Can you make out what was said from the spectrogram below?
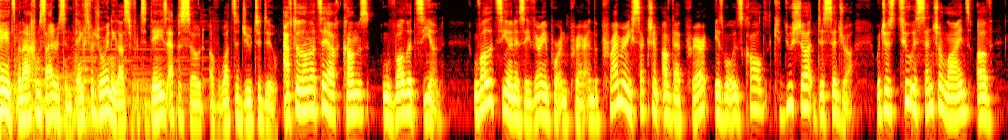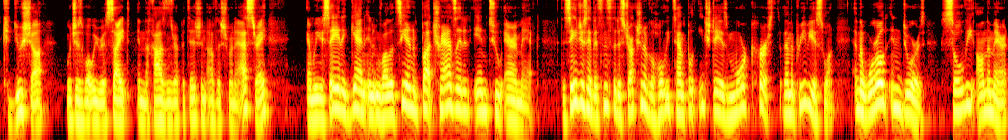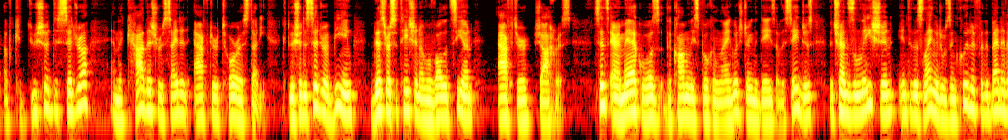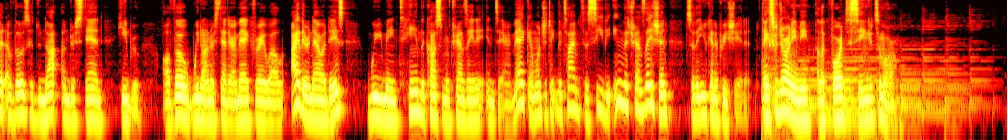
Hey, it's Menachem Siderson. Thanks for joining us for today's episode of What's a Jew to Do. After Lamatzeach comes Uva Letzion. Is a very important prayer, and the primary section of that prayer is what was called Kedusha de Sidra, which is two essential lines of Kedusha, which is what we recite in the Chazan's repetition of the Shemona Esrei, and we say it again in Uva Letzion, but translated into Aramaic. The sages say that since the destruction of the Holy Temple, each day is more cursed than the previous one, and the world endures solely on the merit of Kedusha de Sidra and the Kaddish recited after Torah study. Kedusha de Sidra being this recitation of Uva Letzion after Shachris. Since Aramaic was the commonly spoken language during the days of the sages, the translation into this language was included for the benefit of those who do not understand Hebrew. Although we don't understand Aramaic very well either nowadays, we maintain the custom of translating it into Aramaic and want you to take the time to see the English translation so that you can appreciate it. Thanks for joining me. I look forward to seeing you tomorrow.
